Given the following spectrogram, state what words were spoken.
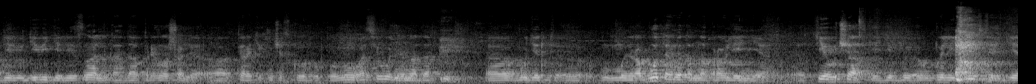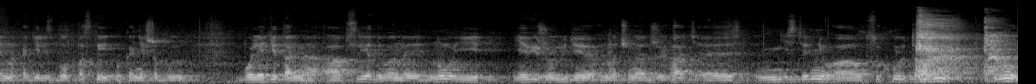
где люди видели и знали, тогда приглашали э, пиротехническую группу. Ну а сегодня надо э, будет, э, мы работаем в этом направлении. Те участки, где бы- были действия, где находились блокпосты, ну, конечно, будут более детально обследованы. Ну и я вижу, люди начинают сжигать не стерню, а вот сухую траву. Ну,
